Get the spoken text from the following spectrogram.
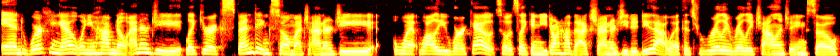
and working out when you have no energy, like you're expending so much energy wh- while you work out. So it's like, and you don't have the extra energy to do that with. It's really, really challenging. So,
